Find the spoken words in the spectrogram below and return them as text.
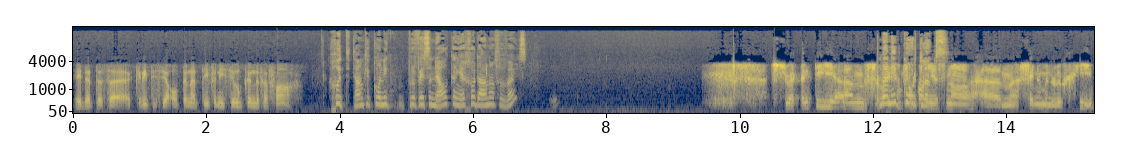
En dit is 'n kritiese alternatief in die sielkunde vervaag. Goed, dankie Connie. Professor Nel, kan jy gou daarna verwys? So ek dink die ehm um, verwysing van Connie is na ehm um, fenomenologie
